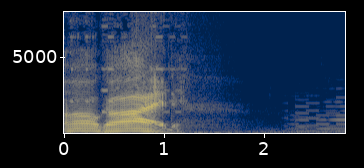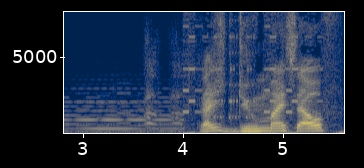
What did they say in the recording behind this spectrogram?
Oh, God. Did I just doom myself?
